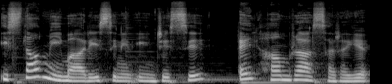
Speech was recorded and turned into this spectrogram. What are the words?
İslam mimarisinin incisi El Hamra Sarayı.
